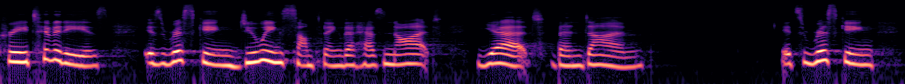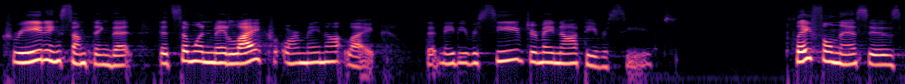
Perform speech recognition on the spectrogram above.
Creativity is, is risking doing something that has not yet been done it's risking creating something that, that someone may like or may not like, that may be received or may not be received. Playfulness is,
